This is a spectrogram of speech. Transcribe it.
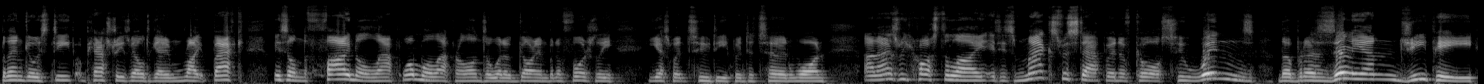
but then goes deep, and Piastri is able to get him right back. This is on the final lap. One more lap, and Alonso would have gone in, but unfortunately, he just went too deep into turn one. And as we cross the line, it is Max Verstappen, of course, who wins the Brazilian GP.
